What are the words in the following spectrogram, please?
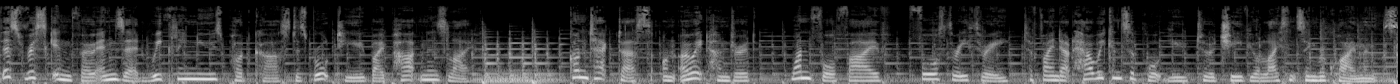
This Risk Info NZ weekly news podcast is brought to you by Partners Life. Contact us on 0800 145 433 to find out how we can support you to achieve your licensing requirements.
